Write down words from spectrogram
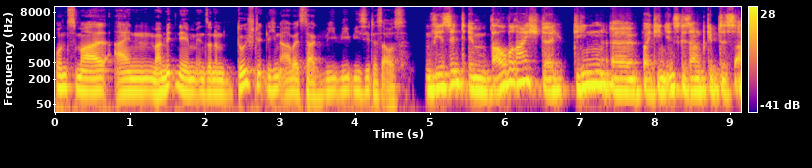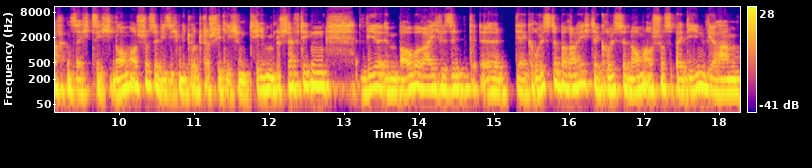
uns mal ein, mal mitnehmen in so einem durchschnittlichen Arbeitstag. Wie, wie, wie sieht das aus? Wir sind im Baubereich. Der DIN, äh, bei DIN insgesamt gibt es 68 Normausschüsse, die sich mit unterschiedlichen Themen beschäftigen. Wir im Baubereich, wir sind äh, der größte Bereich, der größte Normausschuss bei DIN. Wir haben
